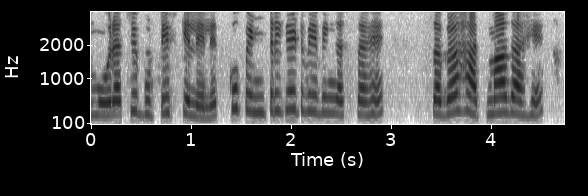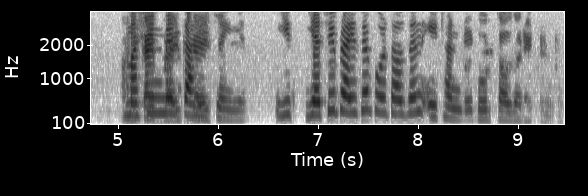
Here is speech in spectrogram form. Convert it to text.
मोराचे बुटीस केलेले आहेत. खूप इंट्रिकेट विविंग असतं हे. सगळं हातमाग आहे. मशीन मेड काहीच? नाहीये. याची प्राइस आहे four thousand eight hundred four thousand eight hundred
